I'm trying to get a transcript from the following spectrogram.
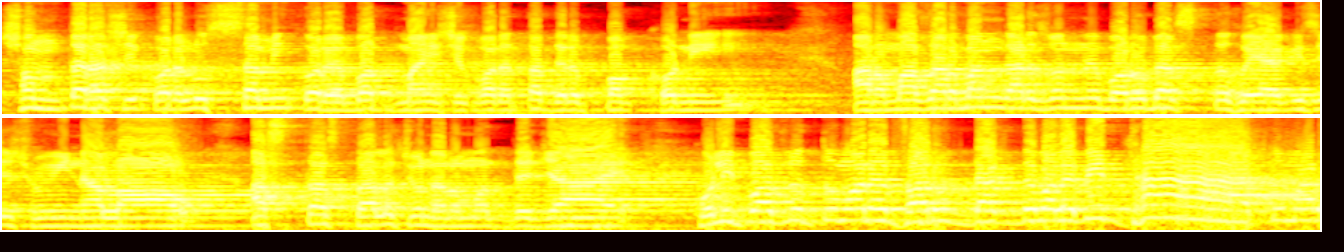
সন্তারাশি করে, লুচ্ছামি করে, বদমাইশি করে, তাদের পক্ষ নিই আর মাজার ভাঙ্গার জন্য বড় ব্যস্ত হয়ে গেছে, শুই না লও। আস্তে আস্তে আলোচনার মধ্যে যায়। খলিপত্র তোমার ফারুক ডাকতে বলে, বৃদ্ধা, তোমার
